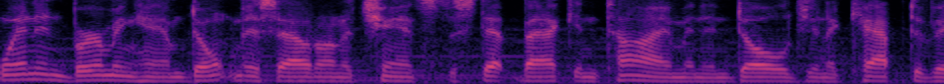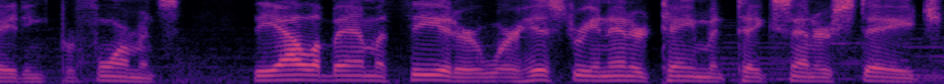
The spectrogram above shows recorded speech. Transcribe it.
when in Birmingham, don't miss out on a chance to step back in time and indulge in a captivating performance. The Alabama Theater, where history and entertainment take center stage.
